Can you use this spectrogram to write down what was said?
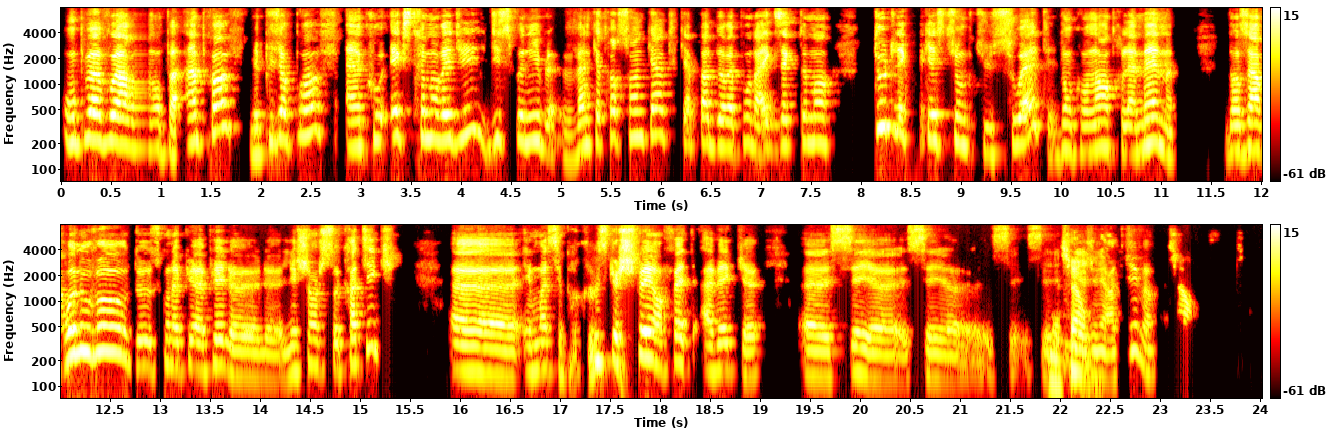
on peut avoir non pas un prof, mais plusieurs profs un coût extrêmement réduit, disponible 24 heures sur 24, capable de répondre à exactement toutes les questions que tu souhaites. Donc, on entre là même dans un renouveau de ce qu'on a pu appeler l'échange socratique. Euh, et moi, c'est beaucoup ce que je fais en fait avec euh, c'est euh, euh, générative.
